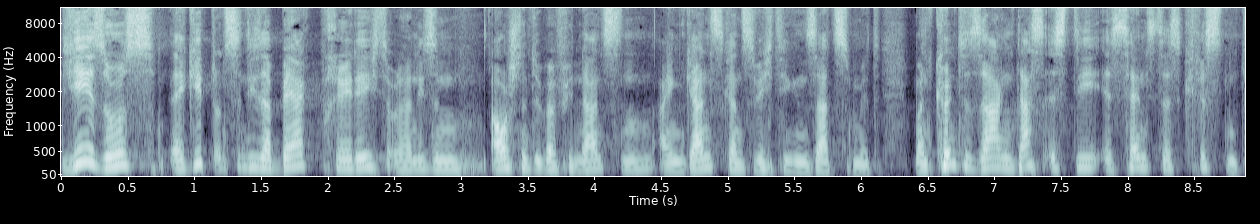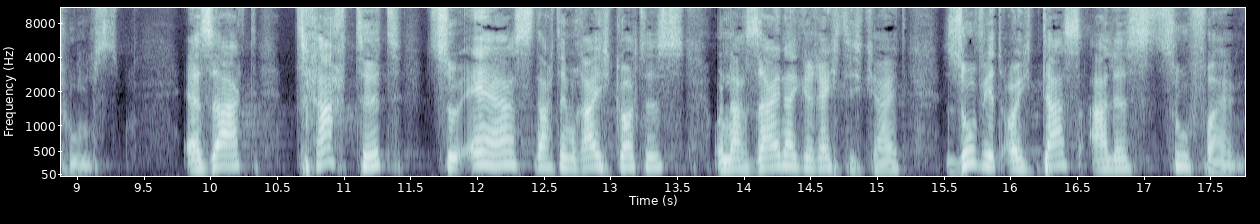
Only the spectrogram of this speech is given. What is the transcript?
Jesus, er gibt uns in dieser Bergpredigt oder in diesem Ausschnitt über Finanzen einen ganz, ganz wichtigen Satz mit. Man könnte sagen, das ist die Essenz des Christentums. Er sagt, trachtet zuerst nach dem Reich Gottes und nach seiner Gerechtigkeit, so wird euch das alles zufallen.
